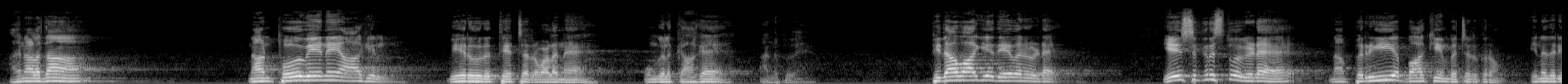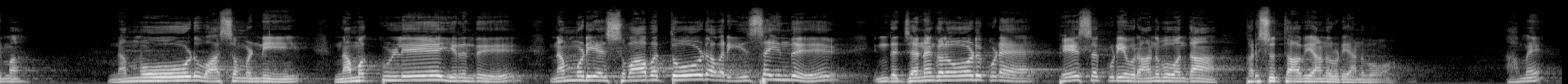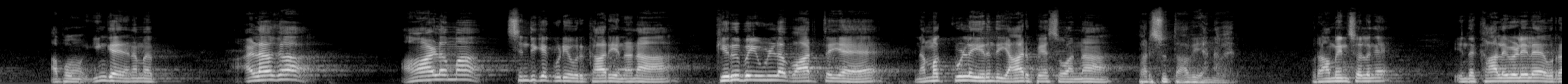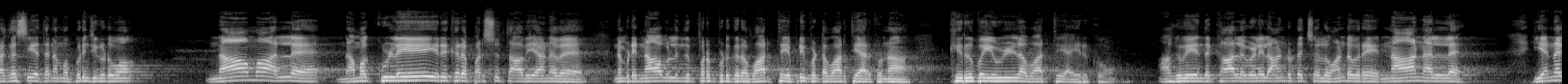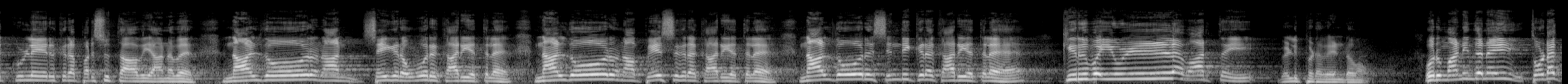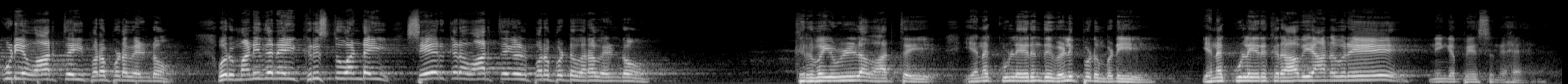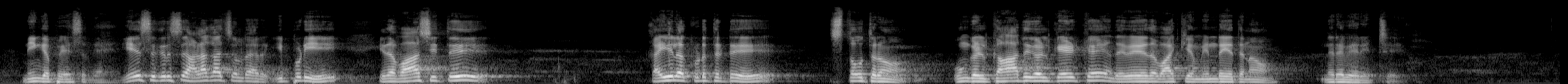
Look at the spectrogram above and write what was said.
அதனால தான் நான் போவேனே ஆகில் வேறொரு தேற்றர் வளன உங்களுக்காக அனுப்புவேன். பிதாவாகிய தேவனை விட இயேசு கிறிஸ்துவை விட நான் பெரிய பாக்கியம் பெற்றிருக்கிறோம். என்ன தெரியுமா? நம்மோடு வாசம் பண்ணி நமக்குள்ளே இருந்து நம்முடைய சுவாபத்தோடு அவர் இசைந்து இந்த ஜனங்களோடு கூட பேசக்கூடிய ஒரு அனுபவம் தான் பரிசுத்தாவியானவருடைய அனுபவம். ஆமே. அப்போ இங்க நம்ம அழகா ஆழமா சிந்திக்கக்கூடிய ஒரு காரியம் என்னன்னா கிருபை உள்ள வார்த்தையை நமக்குள்ள இருந்து யார் பேசுவான்னா பரிசுத்தாவியானவர். ஒரு ஆமேன்னு சொல்லுங்க. இந்த காலவேளையில ஒரு ரகசியத்தை நம்ம புரிஞ்சுக்கிடுவோம். நாம அல்ல நமக்குள்ளே இருக்கிற பரிசுத்தாவியானவர் நம்முடைய நாவிலிருந்து புறப்படுகிற வார்த்தை எப்படிப்பட்ட வார்த்தையா இருக்கும்னா கிருபையுள்ள வார்த்தையா இருக்கும். ஆகவே இந்த காலவேளையில் ஆண்டுகிட்ட சொல்லும் ஆண்டவரே நான் அல்ல. எனக்குள்ளே இருக்கிற பரிசுத்த ஆவியானவர். நாள்தோறும் நான் செய்கிற ஒவ்வொரு காரியத்தில் நாள்தோறும் நான் பேசுகிற காரியத்தில் நாள்தோறும் சிந்திக்கிற காரியத்தில் கிருபையுள்ள வார்த்தை வெளிப்பட வேண்டும். ஒரு மனிதனை தொடக்கூடிய வார்த்தை புறப்பட வேண்டும். ஒரு மனிதனை கிறிஸ்துவண்டை சேர்க்கிற வார்த்தைகள் புறப்பட்டு வர வேண்டும். கிருபையுள்ள வார்த்தை எனக்குள்ளே இருந்து வெளிப்படும்படி எனக்குள்ளே இருக்கிற ஆவியானவரே நீங்க பேசுங்க. நீங்க பேசுங்க. இயேசு கிறிஸ்து அழகா சொல்றாரு. இப்படி இதை வாசித்து கையில கொடுத்துட்டு ஸ்தோத்திரம். உங்கள் காதுகள் கேட்க இந்த வேத வாக்கியம் இன்றைய தினம் நிறைவேறிற்று.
